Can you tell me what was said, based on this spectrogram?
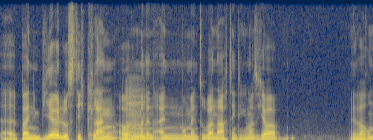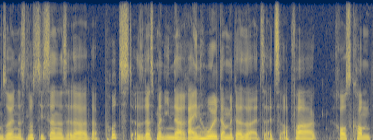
äh, bei einem Bier lustig klang, aber wenn man dann einen Moment drüber nachdenkt, denkt man sich aber, äh, warum soll denn das lustig sein, dass er da, da putzt? Also, dass man ihn da reinholt, damit er als, als Opfer rauskommt,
